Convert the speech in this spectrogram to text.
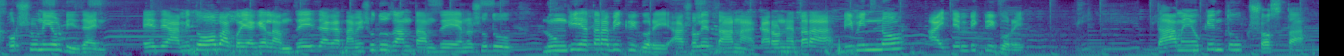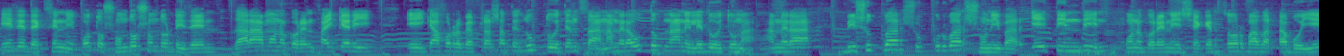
আকর্ষণীয় ডিজাইন। এই যে আমি তো অবাক হইয়া গেলাম যে এই জায়গাতে আমি শুধু জানতাম যে এন শুধু লুঙ্গি হেতারা বিক্রি করে, আসলে তা না। কারণ হেতারা বিভিন্ন আইটেম বিক্রি করে। দামেও কিন্তু সস্তা। এই যে দেখছেন কত সুন্দর সুন্দর ডিজাইন। যারা মনে করেন পাইকারি এই কাপড়ের ব্যবসার সাথে যুক্ত হইতেন চান আপনারা উদ্যোগ না নিলে তো হইতো না। আপনারা বৃহস্পতিবার, শুক্রবার, শনিবার এই তিন দিন মনে করেন এই শেখের চর বাজারটা বইয়ে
